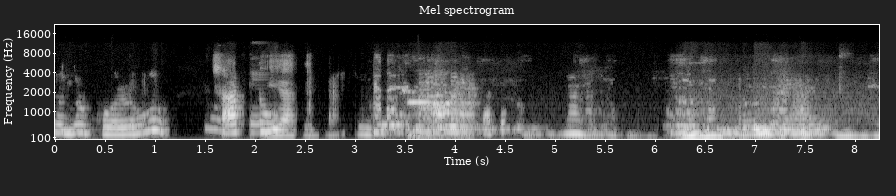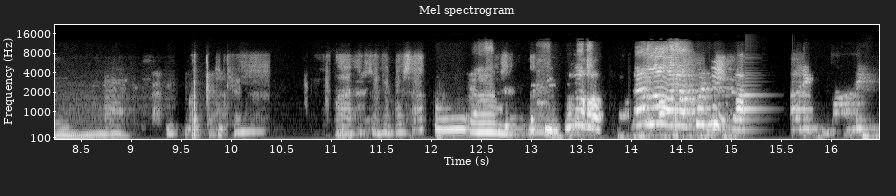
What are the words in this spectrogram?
tujuh puluh satu. Iya. Hmm. 171. Halo, aku di balik balik.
